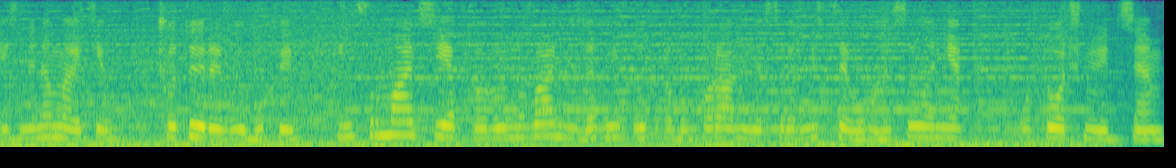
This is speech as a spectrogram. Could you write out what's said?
із мінометів – 4 вибухи. Інформація про руйнування загиблих або поранених серед місцевого населення уточнюється.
